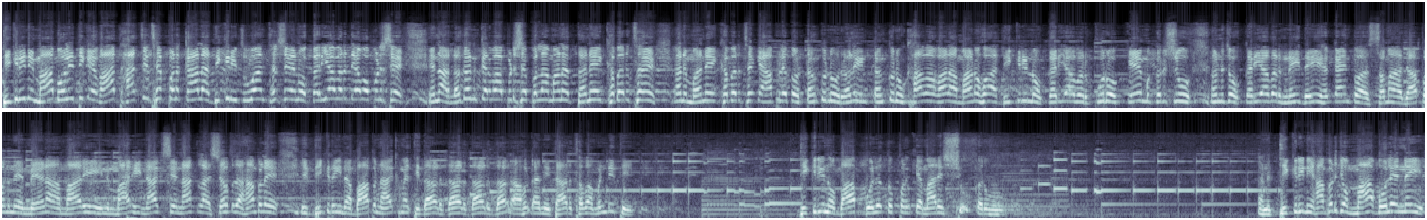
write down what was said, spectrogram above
દીકરીની માં બોલી હતી કે વાત સાચી છે, પણ કાલ આ દીકરી જુવાન થશે, એનો કરિયાવર દેવો પડશે, એના લગ્ન કરવા પડશે ભલા માણસ તને ખબર છે? અને મને ખબર છે કે આપણે તો ટંકનું રળીને ટંકનું ખાવા વાળા માણસો આ દીકરીનો કરિયાવર પૂરો કેમ કરશું? અને જો કરિયાવર નહીં દઈ શકાય તો આ સમાજ આપણને મેણા મારી મારી નાખશે નાટલા શબ્દ સાંભળે. એ દીકરીના બાપના આંખમાંથી દાળ દાળ દાળ દાળ આવડાની ધાર થવા માંડી હતી. દીકરીનો બાપ બોલ્યો તો પણ કે મારે શું કરવું? અને દીકરીની સાંભળજો, માં બોલે નહીં,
